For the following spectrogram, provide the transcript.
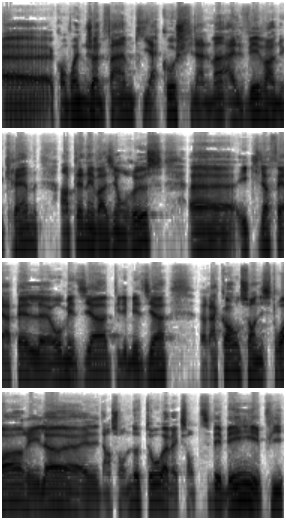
euh, qu'on voit une jeune femme qui accouche finalement à Lviv en Ukraine en pleine invasion russe et qui a fait appel aux médias, puis les médias raconte son histoire et là, euh, elle est dans son auto avec son petit bébé et puis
